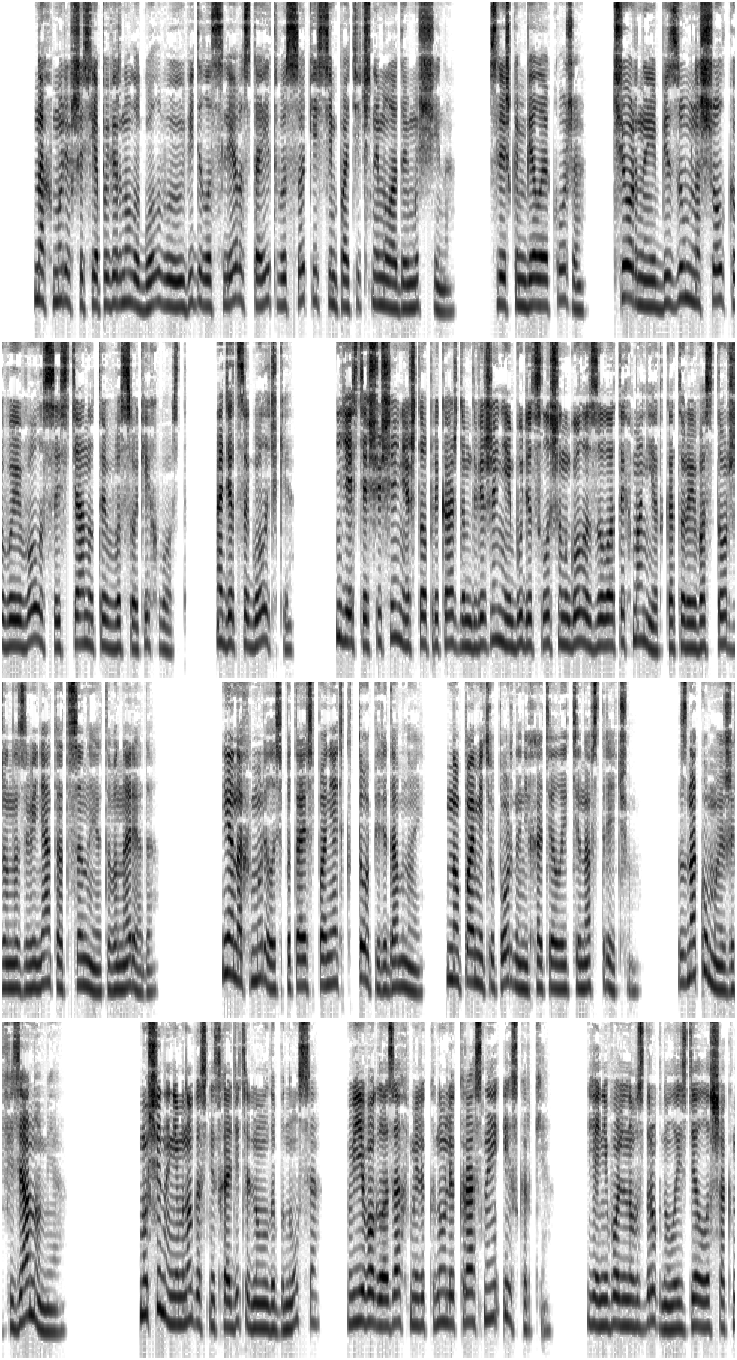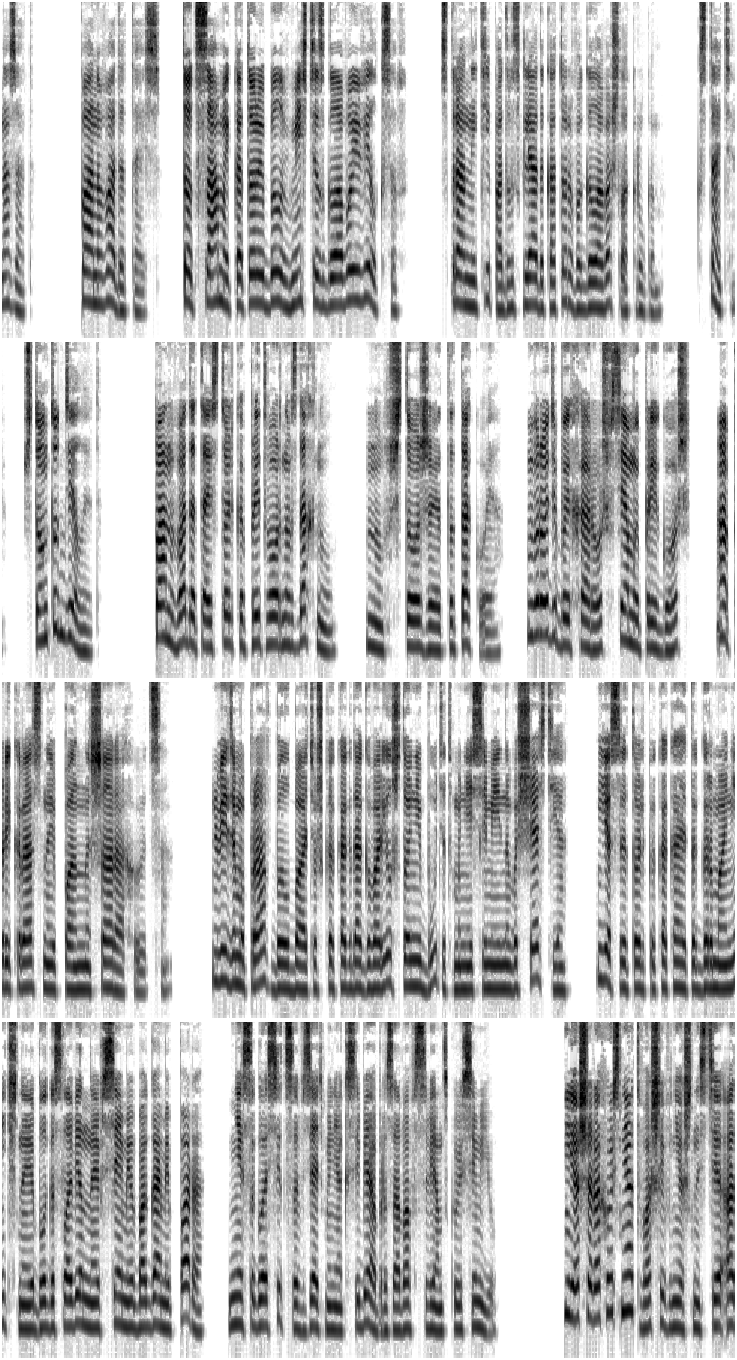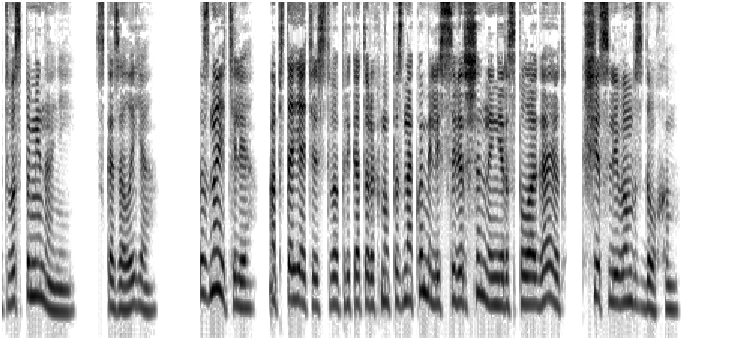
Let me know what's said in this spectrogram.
Нахмурившись, я повернула голову и увидела, слева стоит высокий, симпатичный молодой мужчина. Слишком белая кожа, черные, безумно шелковые волосы стянуты в высокий хвост. Одет с иголочки. Есть ощущение, что при каждом движении будет слышен голос золотых монет, которые восторженно звенят от цены этого наряда. Я нахмурилась, пытаясь понять, кто передо мной, но память упорно не хотела идти навстречу. Знакомая же физиономия. Мужчина немного снисходительно улыбнулся, в его глазах мелькнули красные искорки. Я невольно вздрогнула и сделала шаг назад. Пан Вадатайс, тот самый, который был вместе с главой Вилксов. Странный тип, от взгляда которого голова шла кругом. Кстати, что он тут делает? Пан Вадатайс только притворно вздохнул. Ну, что же это такое? Вроде бы хорош всем и пригож, а прекрасные панны шарахаются. Видимо, прав был батюшка, когда говорил, что не будет мне семейного счастья, если только какая-то гармоничная и благословенная всеми богами пара не согласится взять меня к себе, образовав свенскую семью. «Я шарахаюсь не от вашей внешности, а от воспоминаний», — сказала я. «Знаете ли, обстоятельства, при которых мы познакомились, совершенно не располагают к счастливым вздохам».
